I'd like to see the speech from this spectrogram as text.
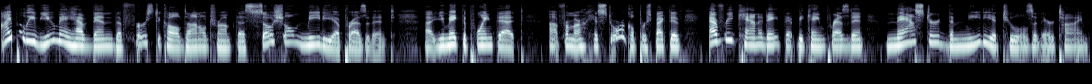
I believe you may have been the first to call Donald Trump the social media president. Uh, you make the point that, uh, from a historical perspective, every candidate that became president mastered the media tools of their time.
